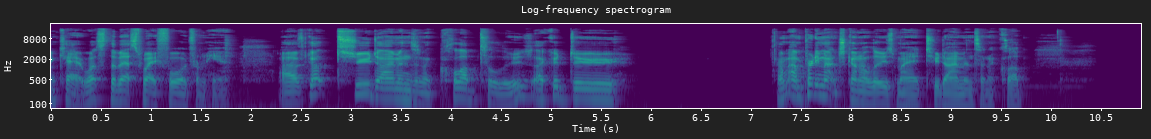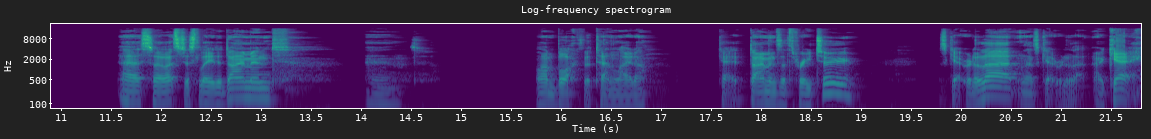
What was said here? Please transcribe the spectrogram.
Okay, what's the best way forward from here? I've got two diamonds and a club to lose. I could do... I'm, I'm pretty much going to lose my two diamonds and a club. Uh, so let's just lead a diamond. And I'll unblock the 10 later. Okay, diamonds are 3-2. Let's get rid of that, let's get rid of that. Okay.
